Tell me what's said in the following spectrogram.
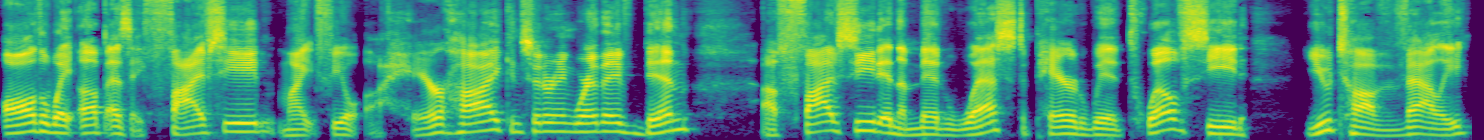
all the way up as a five seed might feel a hair high considering where they've been. A five seed in the Midwest paired with 12 seed Utah Valley.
